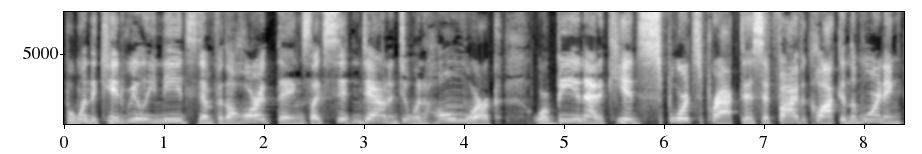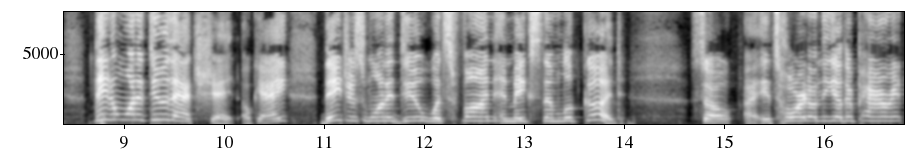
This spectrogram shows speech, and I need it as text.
But when the kid really needs them for the hard things, like sitting down and doing homework or being at a kid's sports practice at five o'clock in the morning, they don't want to do that shit, okay? They just want to do what's fun and makes them look good. So uh, it's hard on the other parent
